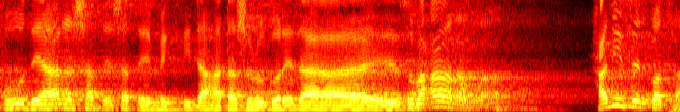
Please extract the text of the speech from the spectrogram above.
ফু দেওয়ার সাথে সাথে ব্যক্তিটা হাঁটা শুরু করে দেয় সুবাহান হাদিসের কথা।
